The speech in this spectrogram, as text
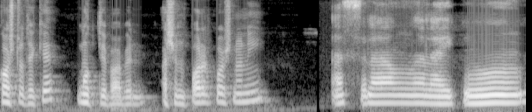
কষ্ট থেকে মুক্তি পাবেন। আসুন, পরের প্রশ্ন নিই। আসসালামু আলাইকুম।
